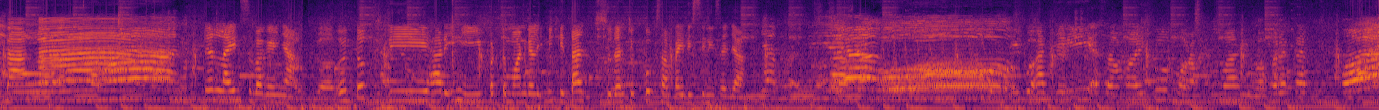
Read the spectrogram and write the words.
tangan. dan lain sebagainya. Untuk di hari ini pertemuan kali ini kita sudah cukup sampai di sini saja. Ya, Bu. Ibu akhiri, Assalamualaikum warahmatullahi wabarakatuh.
